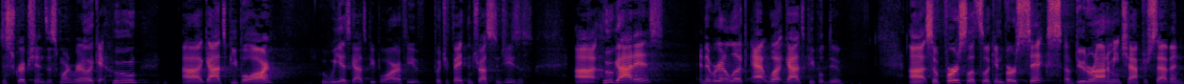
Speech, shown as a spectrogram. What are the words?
descriptions this morning. We're going to look at who uh, God's people are, who we as God's people are, if you've put your faith and trust in Jesus, uh, who God is, and then we're going to look at what God's people do. Uh, so, first, let's look in verse 6 of Deuteronomy chapter 7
